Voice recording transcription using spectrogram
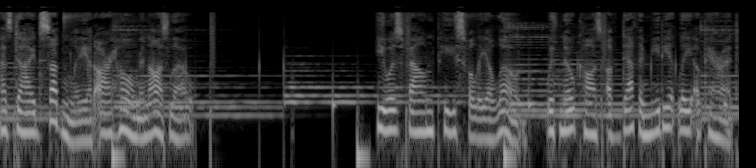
has died suddenly at our home in Oslo. He was found peacefully alone, with no cause of death immediately apparent.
